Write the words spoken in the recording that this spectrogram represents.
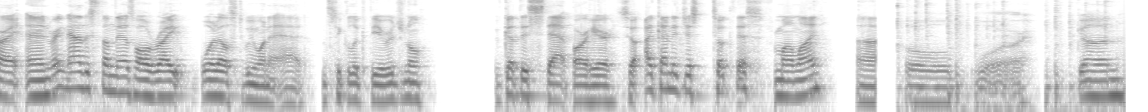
All right, and right now this thumbnail's all right. What else do we want to add? Let's take a look at the original. We've got this stat bar here. So I kind of just took this from online. Uh, Cold War gun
